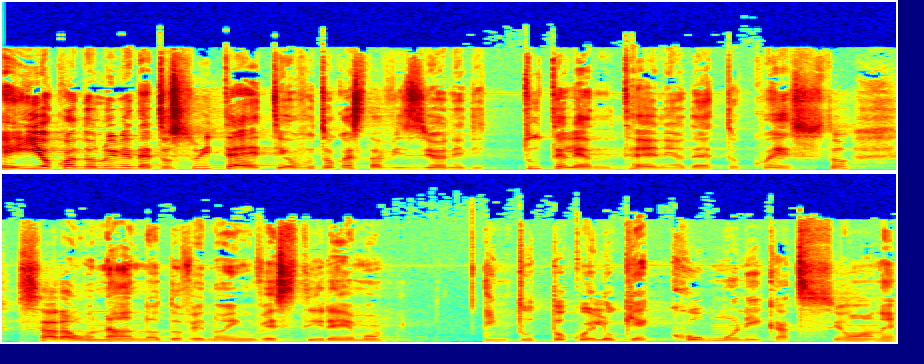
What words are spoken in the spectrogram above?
e io quando lui mi ha detto sui tetti ho avuto questa visione di tutte le antenne, ho detto questo sarà un anno dove noi investiremo in tutto quello che è comunicazione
